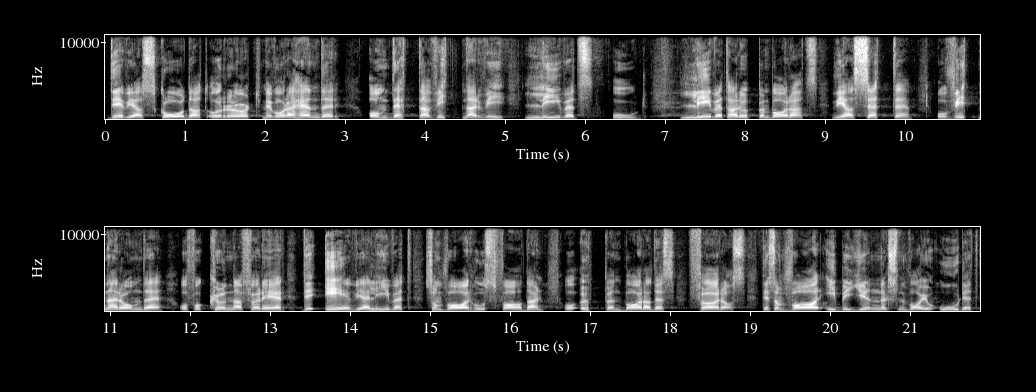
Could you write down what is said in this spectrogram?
det vi har skådat og rørt med våre hender, om dette vittnar vi, livets ord. Livet har uppenbarats, vi har sett det og vittnar om det og forkunnar for er det evige livet som var hos Fadern og uppenbarades for oss. Det som var i begynnelsen var jo ordet.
